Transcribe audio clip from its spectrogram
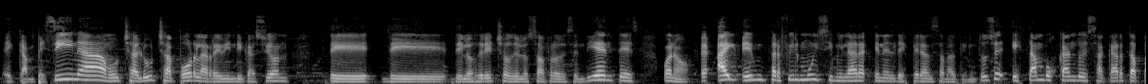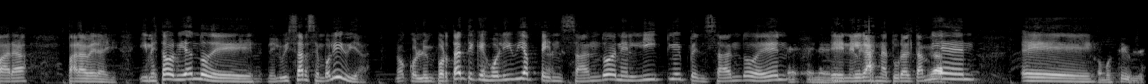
eh, campesina, mucha lucha por la reivindicación de, de, los derechos de los afrodescendientes. Bueno, eh, hay, un perfil muy similar en el de Esperanza Martín. Entonces están buscando esa carta para, para ver ahí. Y me estaba olvidando de, Luis Arce en Bolivia. ¿no? Con lo importante que es Bolivia, pensando en el litio y pensando en, en, el, gas natural también. Eh, combustible.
